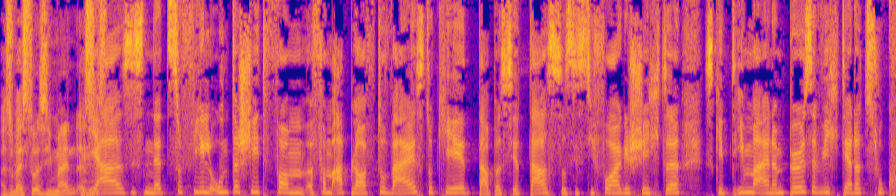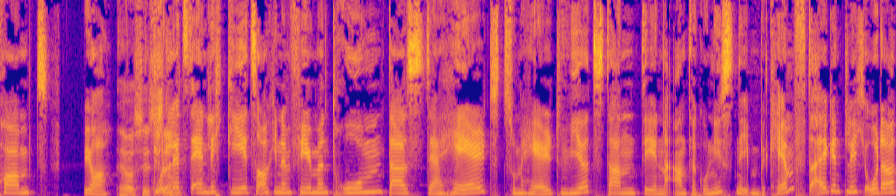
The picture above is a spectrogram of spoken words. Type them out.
Also weißt du, was ich meine? Es ja, es ist nicht so viel Unterschied vom, vom Ablauf. Du weißt, okay, da passiert das, das ist die Vorgeschichte. Es gibt immer einen Bösewicht, der dazukommt. Ja. Ja, es ist Und ja- letztendlich geht's auch in den Filmen drum, dass der Held zum Held wird, dann den Antagonisten eben bekämpft eigentlich, oder?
